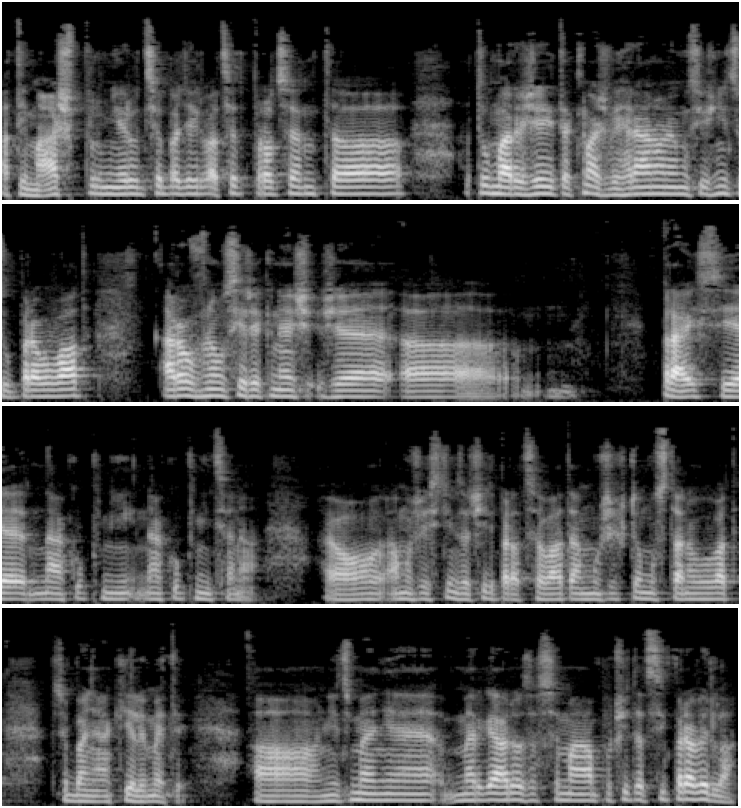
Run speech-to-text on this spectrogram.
a ty máš v průměru třeba těch 20% tu marži, tak máš vyhráno, nemusíš nic upravovat a rovnou si řekneš, že uh, price je nákupní, nákupní cena. Jo, a můžeš s tím začít pracovat a můžeš k tomu stanovovat třeba nějaké limity. A nicméně Mergado zase má počítací pravidla.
